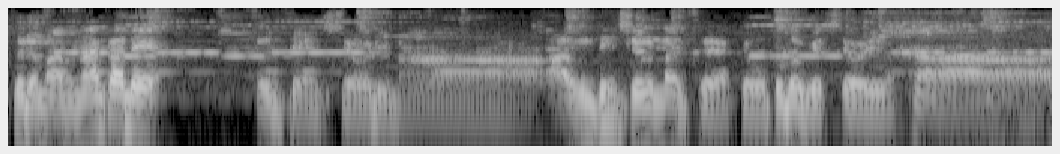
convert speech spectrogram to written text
車の中で運転しております。あ、運転しておりますじゃなくてお届けしております。は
